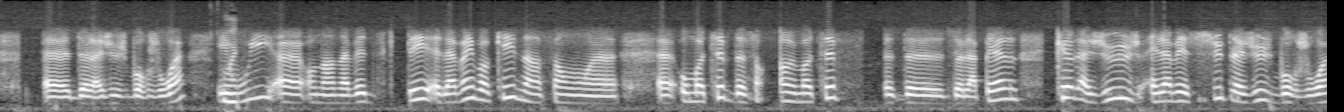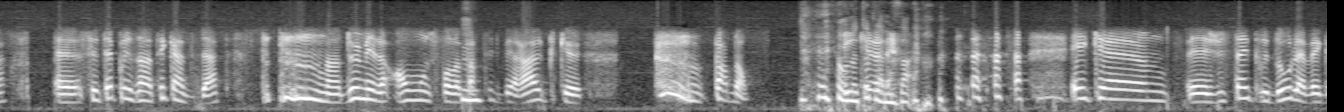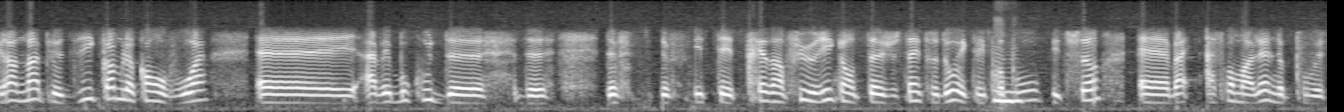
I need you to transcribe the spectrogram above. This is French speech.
euh, de la juge bourgeois. Et oui, euh, on en avait discuté. Elle avait invoqué dans son euh, euh, au motif de son un motif de, de l'appel que la juge, elle avait su que la juge bourgeois euh, s'était présentée candidate en 2011 pour le Mm. Parti libéral, puis que pardon. on a toute la misère. et que euh, Justin Trudeau l'avait grandement applaudi, comme le convoi euh, avait beaucoup de, de, était très en furie contre Justin Trudeau avec les propos et tout ça. Euh, ben, à ce moment-là, elle ne pouvait,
